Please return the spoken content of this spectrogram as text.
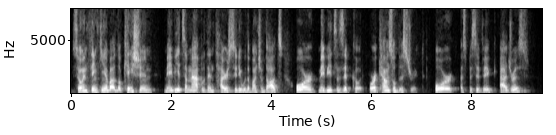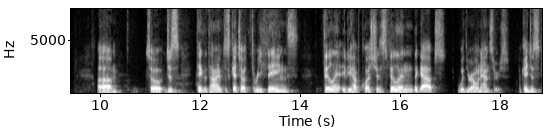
So in thinking about location, maybe it's a map of the entire city with a bunch of dots, or maybe it's a zip code, or a council district, or a specific address. Um, so just take the time to sketch out three things. Fill in, if you have questions, fill in the gaps with your own answers. Okay, just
